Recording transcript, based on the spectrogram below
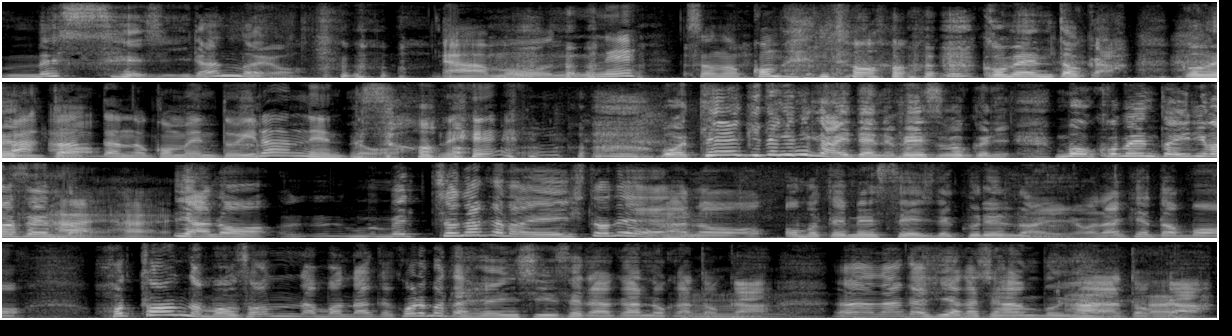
うメッセージいらんのよ。あもうねそのコメント。コメントか。コメント。ああんたのコメントいらんねんと。ね。もう定期的に書いてんねんフェイスブックに。もうコメントいりませんと、はいはい。やあのめっちゃ仲のええ人で、あの表メッセージでくれるのはいいよ、だけどもほとんどもうそんなもんなんかこれまた返信せなあかんのかとか、あなんか冷やかし半分やとか、はいは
